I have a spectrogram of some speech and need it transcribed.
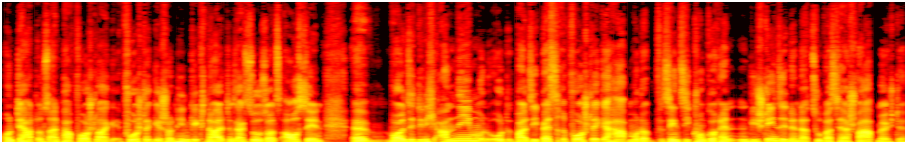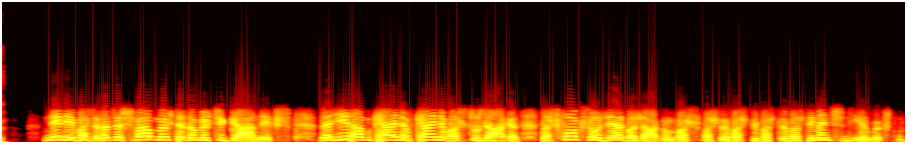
Und der hat uns ein paar Vorschläge, Vorschläge schon hingeknallt und gesagt, so soll es aussehen. Äh, wollen Sie die nicht annehmen, oder, weil Sie bessere Vorschläge haben oder sehen Sie Konkurrenten? Wie stehen Sie denn dazu, was Herr Schwab möchte? Nee, nee, was, was der Schwab möchte, da möchte ich gar nichts. Weil hier haben keine, keine was zu sagen. Das Volk soll selber sagen, was, was, was, was, was die Menschen hier möchten.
